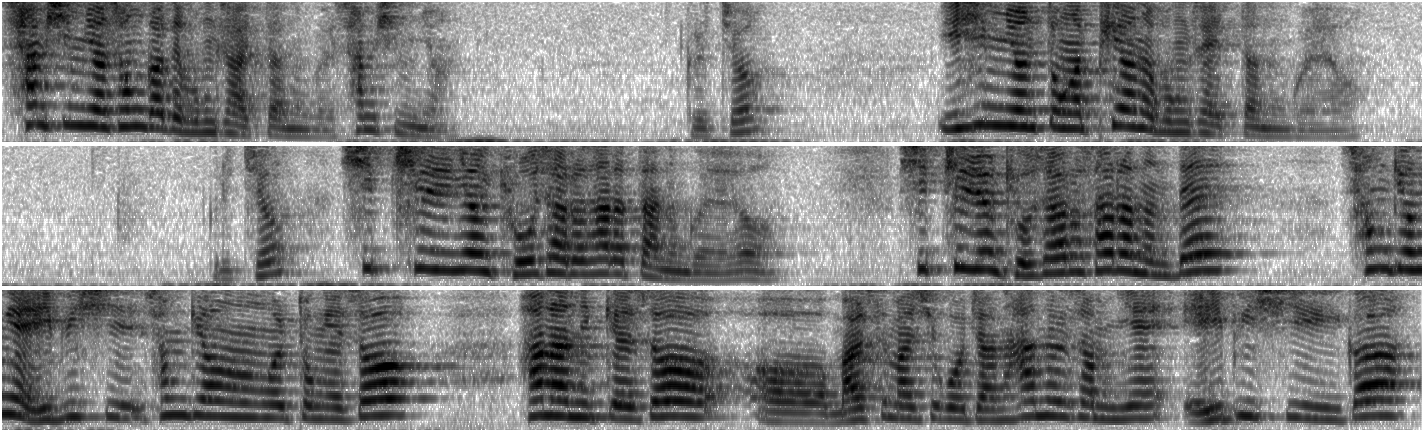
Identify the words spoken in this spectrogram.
30년 성가대 봉사했다는 거예요. 30년. 그렇죠? 20년 동안 피아노 봉사했다는 거예요. 그렇죠? 17년 교사로 살았다는 거예요. 17년 교사로 살았는데 성경의 ABC 성경을 통해서 하나님께서 어, 말씀하시고자 한 하늘 섭리의 ABC가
